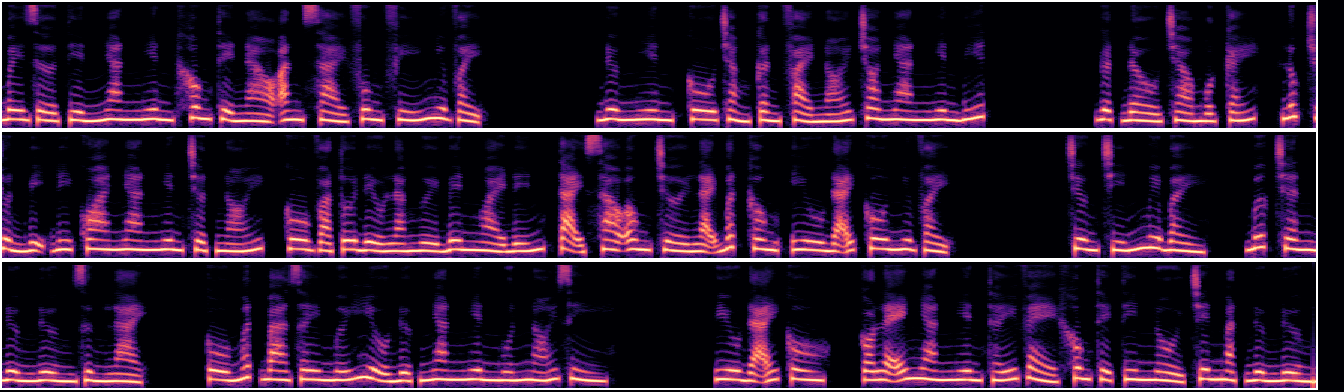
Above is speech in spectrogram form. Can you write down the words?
bây giờ tiền nhan nhiên không thể nào ăn xài phung phí như vậy. Đương nhiên cô chẳng cần phải nói cho nhan nhiên biết. Gật đầu chào một cái, lúc chuẩn bị đi qua nhan nhiên chợt nói, cô và tôi đều là người bên ngoài đến, tại sao ông trời lại bất công yêu đãi cô như vậy. chương 97, bước chân đường đường dừng lại. Cô mất 3 giây mới hiểu được nhan nhiên muốn nói gì. Yêu đãi cô, có lẽ nhan nhiên thấy vẻ không thể tin nổi trên mặt đường đường,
